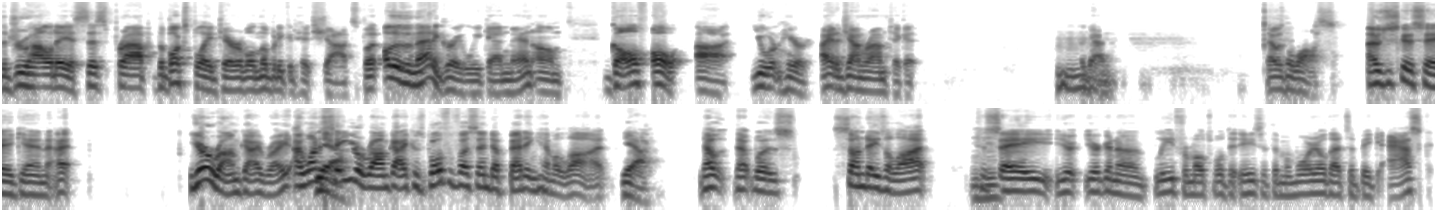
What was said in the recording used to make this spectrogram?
the Jrue Holiday assist prop. The Bucks played terrible. Nobody could hit shots, but other than that, a great weekend, man. Um, golf. Oh, uh, you weren't here. I had a Jon Rahm ticket. Mm-hmm. Again, that was a loss. I was just gonna say again. I you're a Rahm guy, right? I want to yeah. say you're a Rahm guy because both of us end up betting him a lot. Yeah that that was Sundays a lot to mm-hmm. say you're you're gonna lead for multiple days at the Memorial. That's a big ask,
